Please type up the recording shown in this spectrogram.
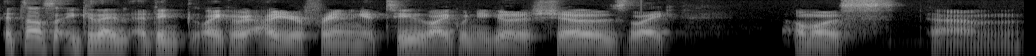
it's also because I, I, think like how you're framing it too, like when you go to shows, like almost, um,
